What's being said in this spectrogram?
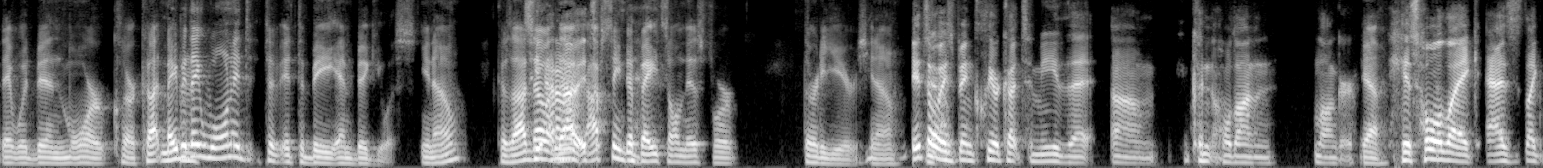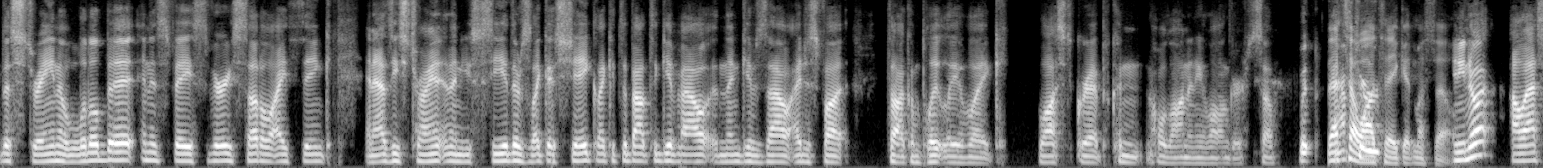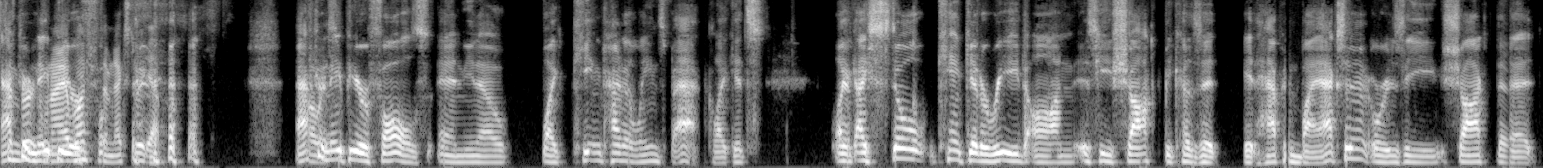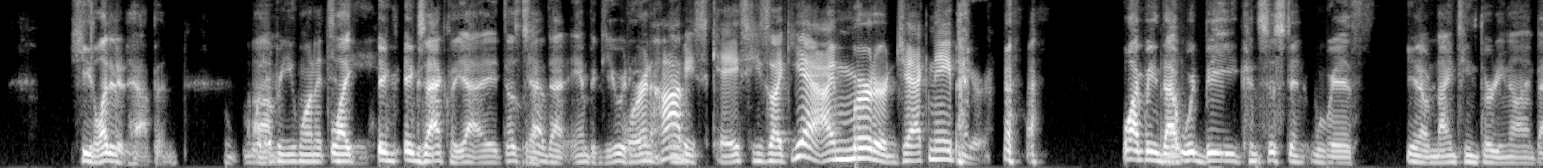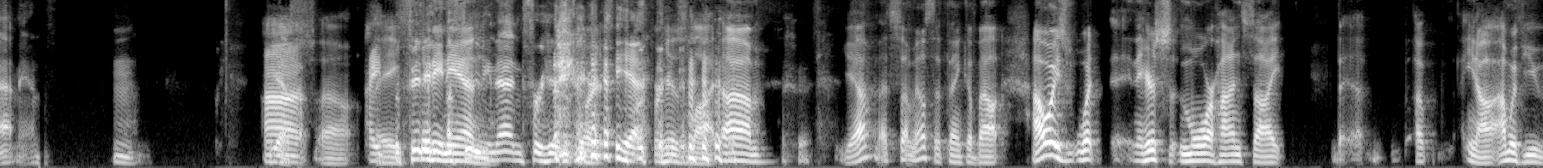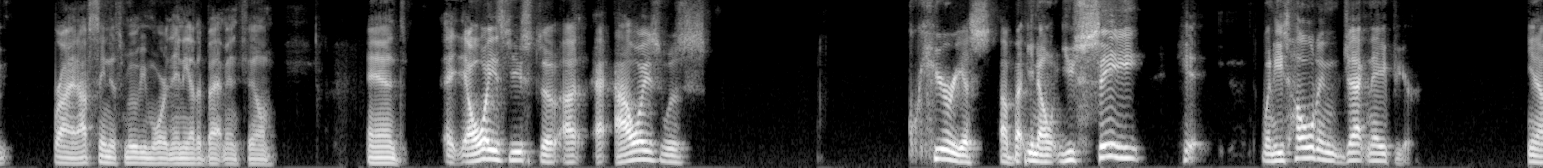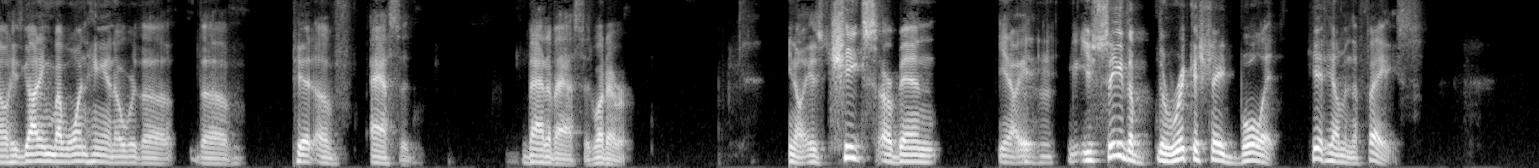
it would have been more clear cut. Maybe Hmm. they wanted to, it to be ambiguous, you know, because I See, know, I don't know, that- it's- I've seen debates on this for 30 years, you know? It's Yeah. always been clear cut to me that um couldn't hold on longer. Yeah. His whole like as like the strain a little bit in his face, very subtle, I think. And as he's trying, and then you see there's like a shake, like it's about to give out, and then gives out. I just thought thought completely of like lost grip, couldn't hold on any longer. So, But That's after, how I take it myself. and you know what? I'll ask Tim After when I have Napier lunch fa- with him next week. Yeah. after Always. Napier falls, and you know, like Keaton kind of leans back, like it's like I still can't get a read on is he shocked because it it happened by accident, or is he shocked that he let it happen? Whatever Um, you want it to Like be. e- exactly, yeah, it does Yeah. have that ambiguity. Or in Hobby's case, he's like, "Yeah, I murdered Jack Napier." Well, I mean, that would be consistent with you know 1939 Batman. Hmm. Uh, yes. Uh, I- a The fitting, fitting, a in fitting end for his for, Yeah. for his lot. Um, yeah, that's something else to think about. I always what and here's more hindsight. Uh, uh, you know, I'm with you, Brian. I've seen this movie more than any other Batman film, and it always used to. I, I always was curious about. You know, you see he, when he's holding Jack Napier. You know, he's got him by one hand over the the pit of acid, vat of acid, whatever. You know, his cheeks are been, you know, it, Mhm. you see the the ricocheted bullet hit him in the face,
